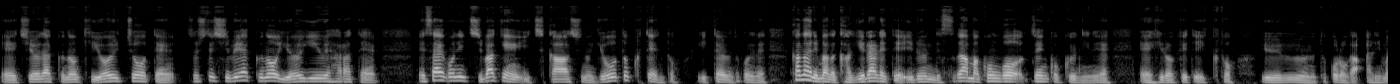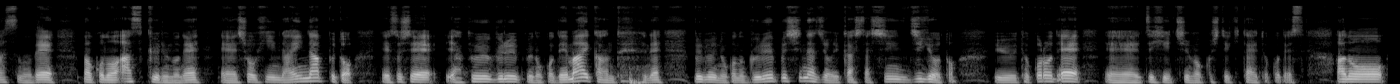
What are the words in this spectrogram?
え千代田区の清井町店、そして渋谷区の代々木上原店、え最後に千葉県市川市の行徳店といったようなところで、ね、かなりまだ限られているんですが、まあ、今後全国にね、え広げていくという部分のところがありますので、まあ、このアスクルのね、え商品ラインナップと、えそしてヤフーグループのこう出前館というね、部分のこのグループシナジーを生かした新事業というところで、えーぜひ注目していきたいところです。あのー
